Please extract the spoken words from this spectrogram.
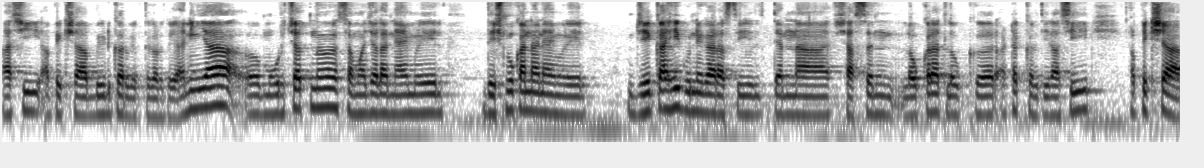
अशी अपेक्षा बीडकर व्यक्त करतो आहे आणि या मोर्चातनं समाजाला न्याय मिळेल देशमुखांना न्याय मिळेल जे काही गुन्हेगार असतील त्यांना शासन लवकरात लवकर अटक करतील अशी अपेक्षा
